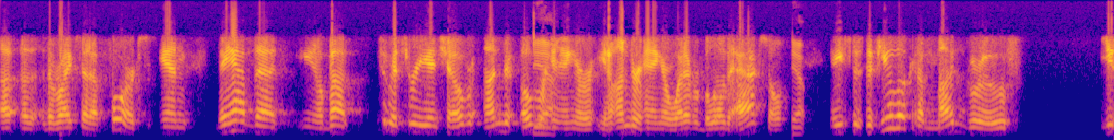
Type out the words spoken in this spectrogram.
uh, uh, the right set up forks, and they have that you know about two or three inch over under overhang or you know underhang or whatever below the axle. Yep. And he says if you look at a mud groove you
